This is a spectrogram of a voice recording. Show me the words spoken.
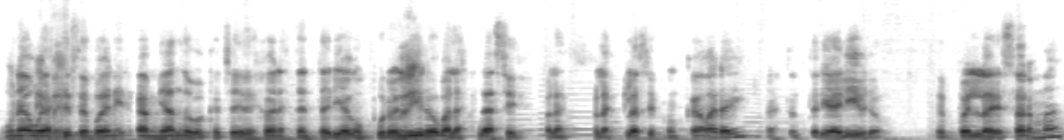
una weá es que se pueden ir cambiando, porque ¿cachai? Dejar una estantería con puro Ahí. libro para las clases. Para las, para las clases con cámara ahí, una estantería de libros. Después la desarma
